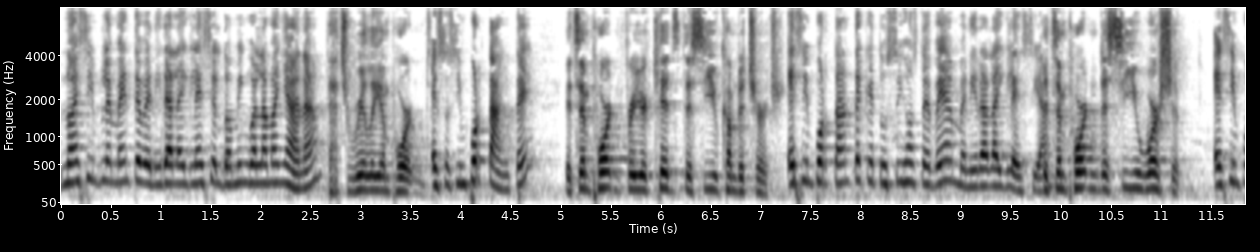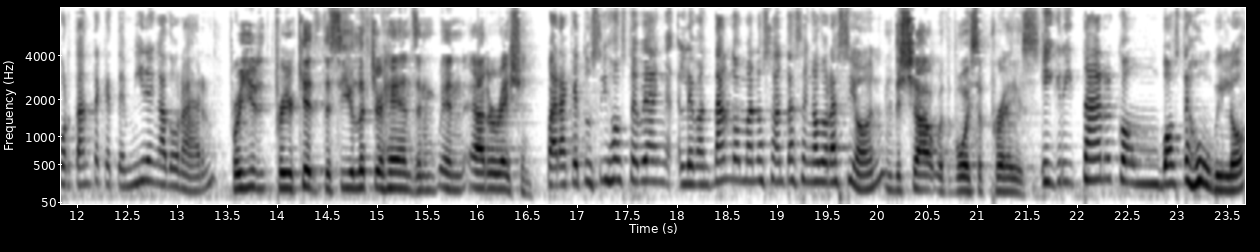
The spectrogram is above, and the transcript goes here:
No es simplemente venir a la iglesia el domingo en la mañana. That's really important. Eso es importante. It's important for your kids to see you come to church. Es importante que tus hijos te vean venir a la iglesia. It's important to see you worship. Es importante que te miren adorar. For you, for your kids to see you lift your hands in, in adoration Para que tus hijos te vean levantando manos santas en adoración. and to shout with voice of praise. Y gritar con voz de júbilo.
